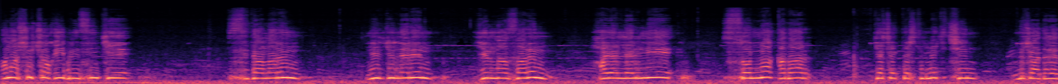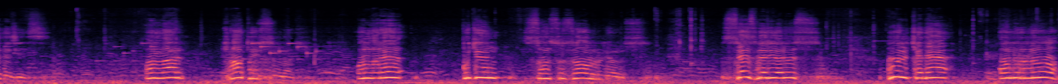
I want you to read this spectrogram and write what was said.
Ama şu çok iyi bilinsin ki Sidarların, Nilgünlerin, Yılmazların hayallerini sonuna kadar gerçekleştirmek için mücadele edeceğiz. Onlar rahat uyusunlar. Onları bugün sonsuzluğa uğurluyoruz. Söz veriyoruz. Bu ülkede onurlu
